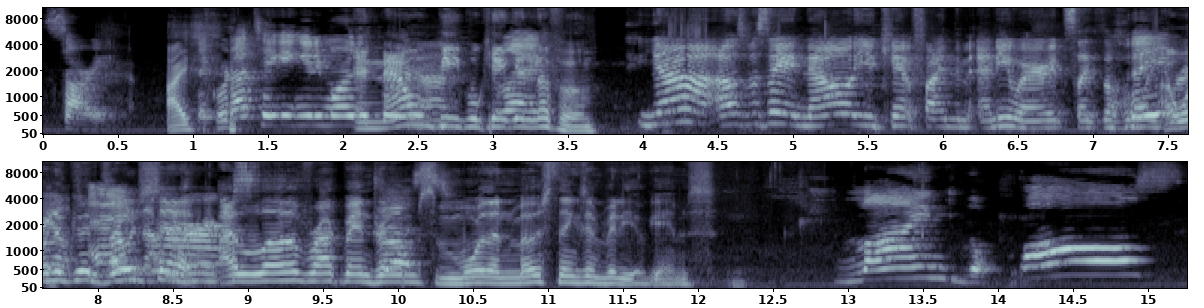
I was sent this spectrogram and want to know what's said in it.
Sorry, I like we're not taking any more. And now Yeah. people can't Like- get enough of them. Yeah, I was gonna say now you can't find them anywhere. It's like the whole. I want a good drum set. I love Rock Band drums Just- more than most things in video games. Lined the walls,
